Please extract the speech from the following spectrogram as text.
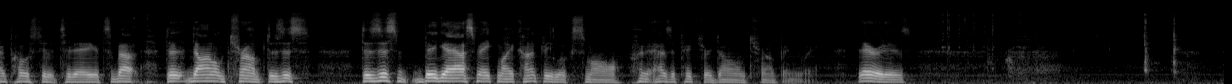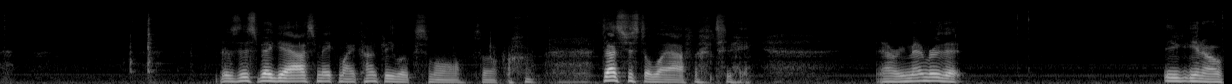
I posted it today. It's about D- Donald Trump. Does this does this big ass make my country look small? And it has a picture of Donald Trump anyway. There it is. Does this big ass make my country look small? So that's just a laugh today. Now remember that you, you know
